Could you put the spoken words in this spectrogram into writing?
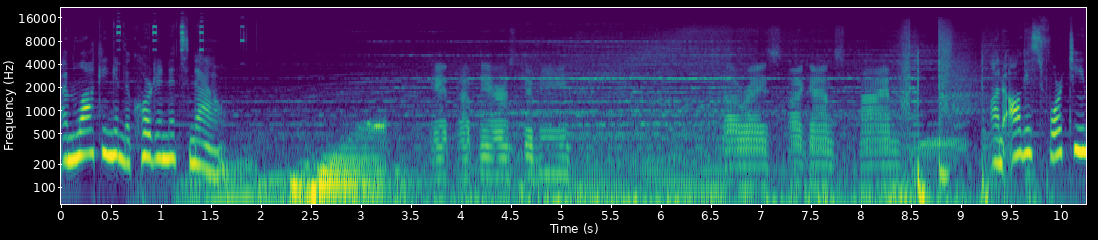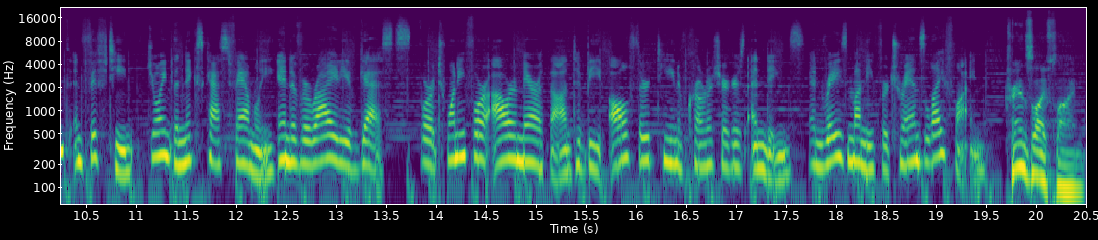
I'm locking in the coordinates now. It appears to be a race against time. On August 14th and 15th, join the Nixcast family and a variety of guests for a 24 hour marathon to beat all 13 of Chrono Trigger's endings and raise money for Trans Lifeline. Trans Lifeline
